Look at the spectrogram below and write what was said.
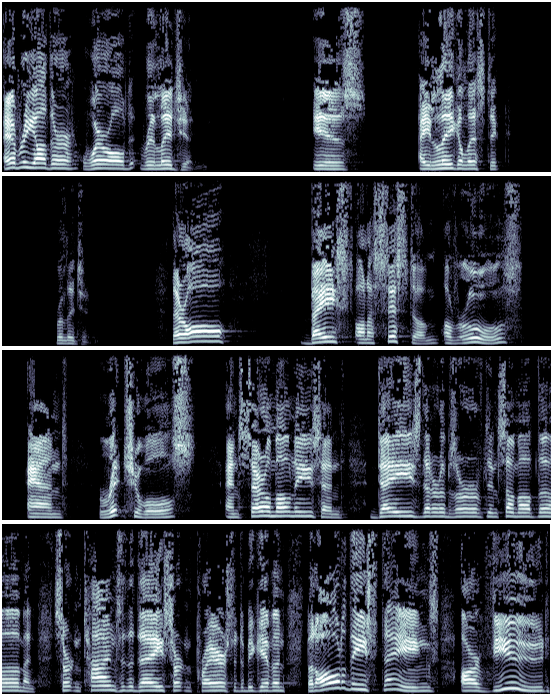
Every other world religion is a legalistic religion. They're all based on a system of rules and rituals and ceremonies and days that are observed in some of them and certain times of the day, certain prayers are to be given. But all of these things are viewed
